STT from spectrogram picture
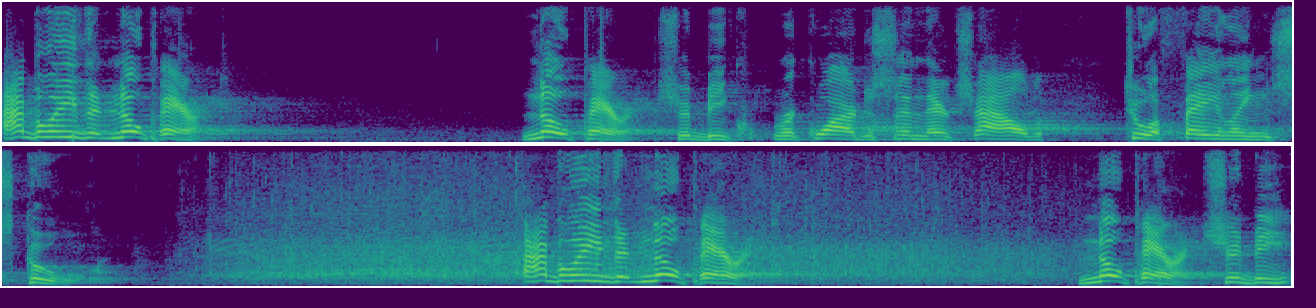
I believe that no parent, No parent should be required to send their child to a failing school. I believe that no parent, no parent should be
